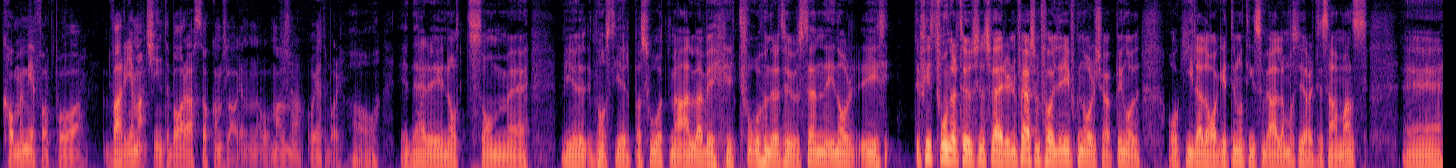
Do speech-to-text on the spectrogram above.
kommer mer folk på varje match, inte bara Stockholmslagen och Malmö och Göteborg? Ja, det där är ju något som eh, vi måste hjälpas åt med. Alla vi 200 000 i norr... I, det finns 200 000 i Sverige ungefär som följer IFK Norrköping och, och gillar laget. Det är någonting som vi alla måste göra tillsammans. Eh,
